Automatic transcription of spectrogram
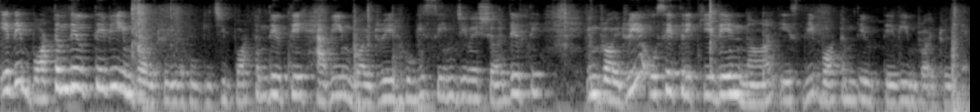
ਇਹਦੇ ਬਾਟਮ ਦੇ ਉੱਤੇ ਵੀ ਐਮਬ੍ਰਾਇਡਰੀ ਰਹੂਗੀ ਜੀ। ਬਾਟਮ ਦੇ ਉੱਤੇ ਹੈਵੀ ਐਮਬ੍ਰਾਇਡਰੀ ਰਹੂਗੀ ਸੇਮ ਜਿਵੇਂ ਸ਼ਰਟ ਦੇ ਉੱਤੇ ਐਮਬ੍ਰਾਇਡਰੀ ਹੈ, ਉਸੇ ਤਰੀਕੇ ਦੇ ਨਾਲ ਇਸ ਦੀ ਬਾਟਮ ਦੇ ਉੱਤੇ ਵੀ ਐਮਬ੍ਰਾਇਡਰੀ ਹੈ।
